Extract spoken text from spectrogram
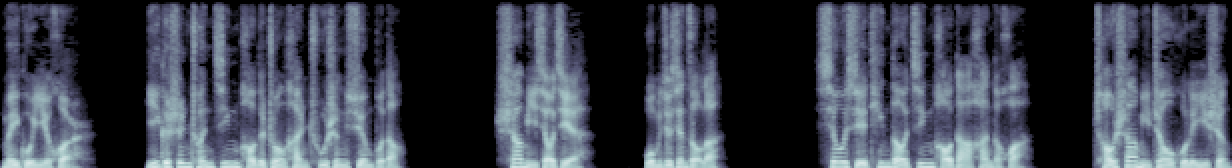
没过一会儿，一个身穿金袍的壮汉出声宣布道：“沙米小姐，我们就先走了。”萧协听到金袍大汉的话，朝沙米招呼了一声，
